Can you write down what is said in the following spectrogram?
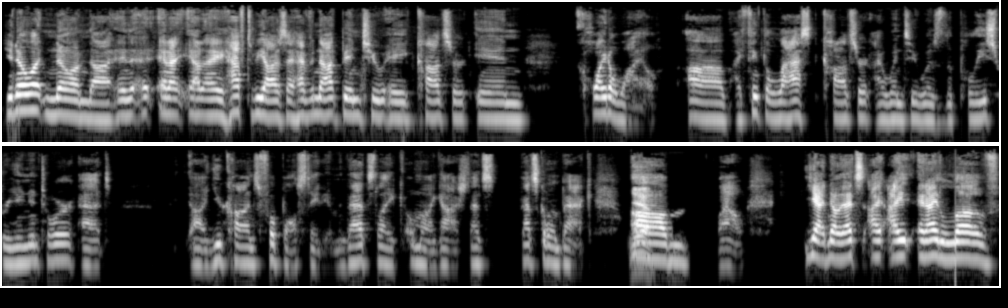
You know what? No, I'm not. And and I and I have to be honest. I have not been to a concert in quite a while. Uh, I think the last concert I went to was the Police reunion tour at uh, UConn's football stadium, and that's like, oh my gosh, that's that's going back. Yeah. Um, wow. Yeah. No, that's I I and I love.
